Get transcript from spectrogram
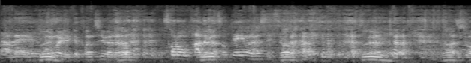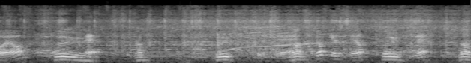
아, 네. 둘. 공을 이렇게 던지면은 서로 받으면서 게임을 할 수 있습니다. 둘, 아주 좋아요. 둘, 네. 하나, 둘, 이렇게. 가볍게 해주세요. 둘, 네. 하나,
